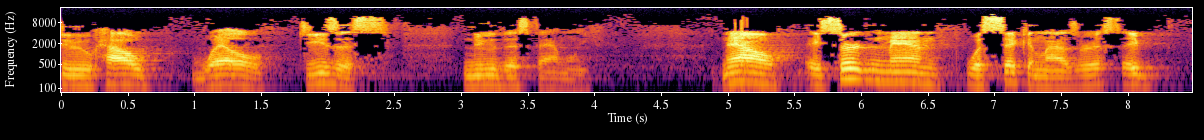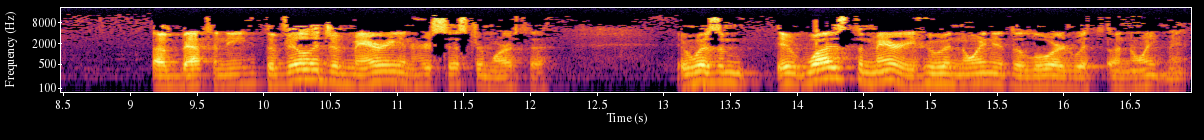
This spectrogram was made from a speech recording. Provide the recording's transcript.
to how well Jesus knew this family. Now, a certain man was sick in Lazarus a, of Bethany, the village of Mary and her sister Martha. It was, um, it was the Mary who anointed the Lord with anointment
